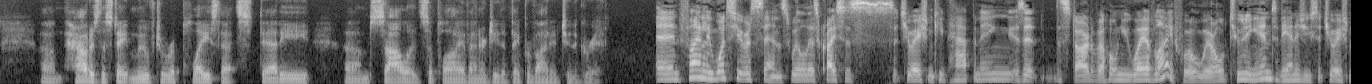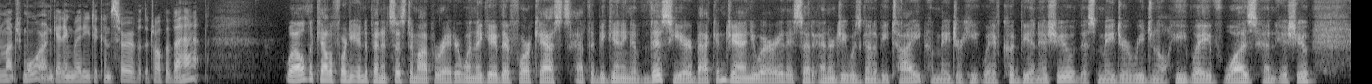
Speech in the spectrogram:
um, how does the state move to replace that steady um, solid supply of energy that they provided to the grid. And finally, what's your sense? Will this crisis situation keep happening? Is it the start of a whole new way of life where we're all tuning into the energy situation much more and getting ready to conserve at the drop of a hat? Well, the California Independent System Operator, when they gave their forecasts at the beginning of this year, back in January, they said energy was going to be tight. A major heat wave could be an issue. This major regional heat wave was an issue.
